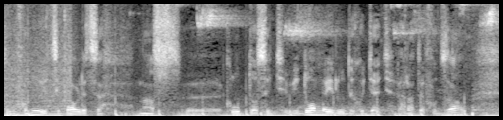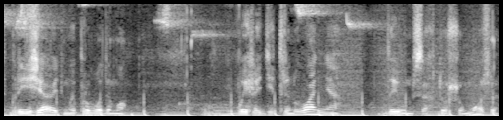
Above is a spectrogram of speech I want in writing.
телефонують, цікавляться. У нас е, клуб досить відомий, люди хочуть грати в футзал. Приїжджають, ми проводимо в вигляді тренування, дивимося, хто що може,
